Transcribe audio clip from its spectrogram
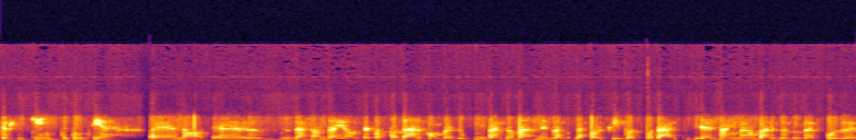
te, wszystkie instytucje no, e, e, zarządzające gospodarką, według mnie bardzo ważny dla, dla polskiej gospodarki. Widać, że oni mają bardzo duże wpływy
